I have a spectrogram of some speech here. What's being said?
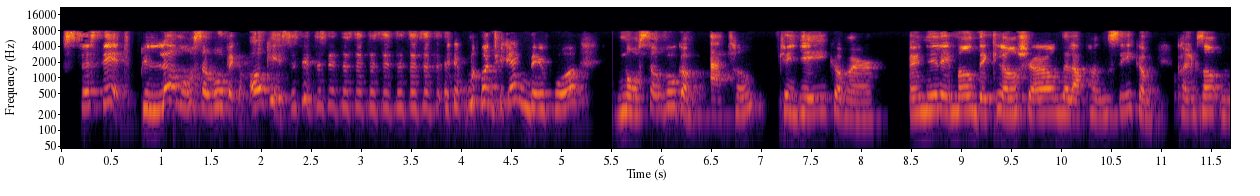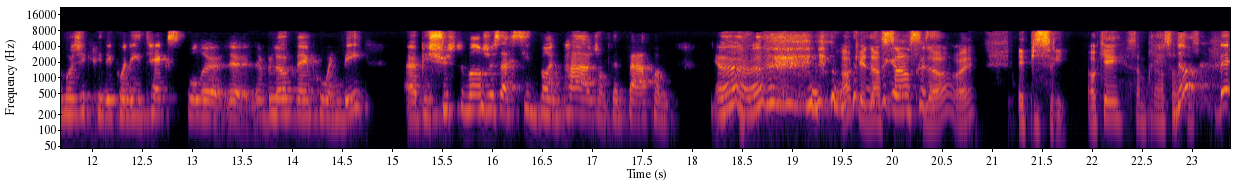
ce site. Puis là, mon cerveau fait comme OK, ce site, ce site, ce site, ce site, ce site. On dirait que des fois, mon cerveau comme attend qu'il y ait comme un un élément déclencheur de la pensée. Comme par exemple, moi j'écris des fois des textes pour le, le, le blog d'Impro NB. Euh, puis je suis souvent juste assis devant une page en train de faire comme ah, ah. OK, dans ce sens-là, oui. Épicerie. OK, ça me prend ça. Non, ben,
